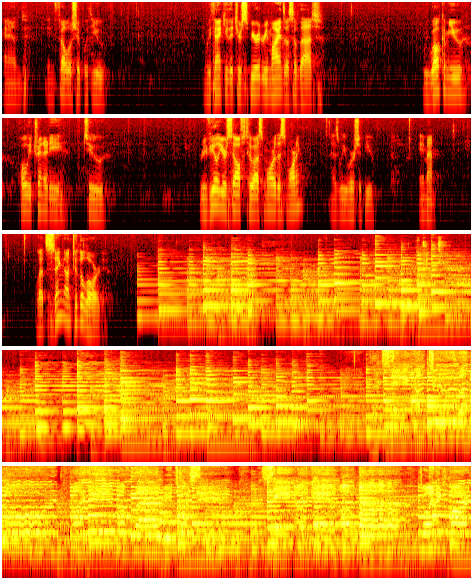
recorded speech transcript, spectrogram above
and in fellowship with you. We thank you that your Spirit reminds us of that. We welcome you, Holy Trinity, to Reveal yourself to us more this morning as we worship you. Amen. Let's sing unto the Lord.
